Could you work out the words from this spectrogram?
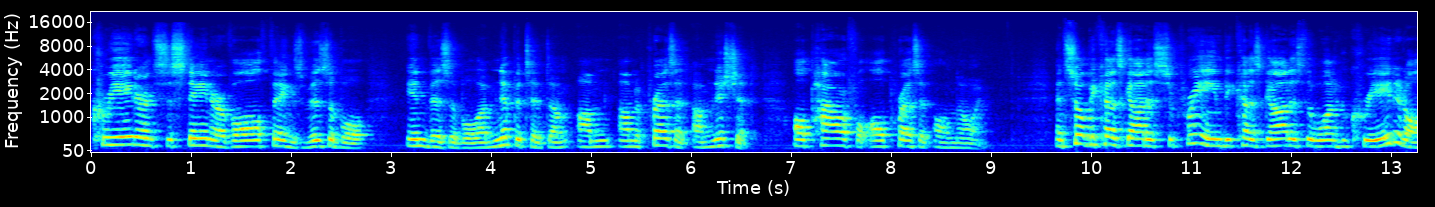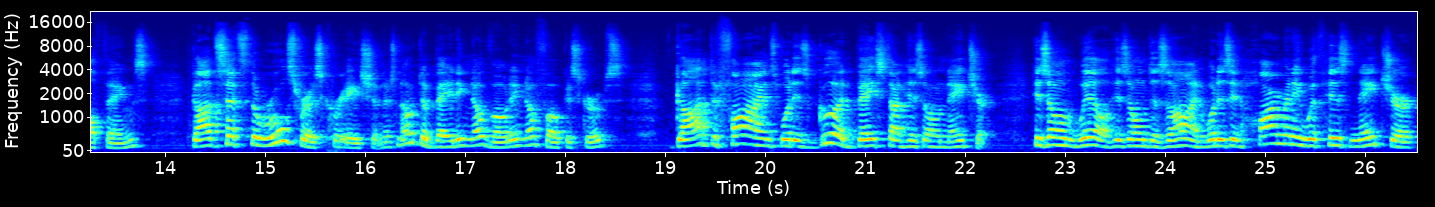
Creator and sustainer of all things, visible, invisible, omnipotent, om- om- omnipresent, omniscient, all powerful, all present, all knowing. And so, because God is supreme, because God is the one who created all things, God sets the rules for his creation. There's no debating, no voting, no focus groups. God defines what is good based on his own nature. his own will, his own design, what is in harmony with his nature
